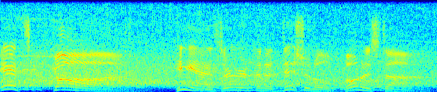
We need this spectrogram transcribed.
It's gone. Earned an additional bonus time.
